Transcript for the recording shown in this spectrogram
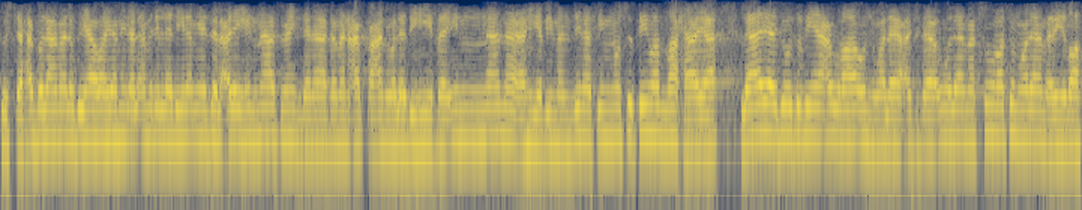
تستحب العمل بها وهي من الأمر الذي لم يزل عليه الناس عندنا. فمن عق عن ولده فإنما هي بمنزلة النسك والضحايا. لا يجوز فيها عراء ولا عجفاء ولا مكسورة ولا مريضة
